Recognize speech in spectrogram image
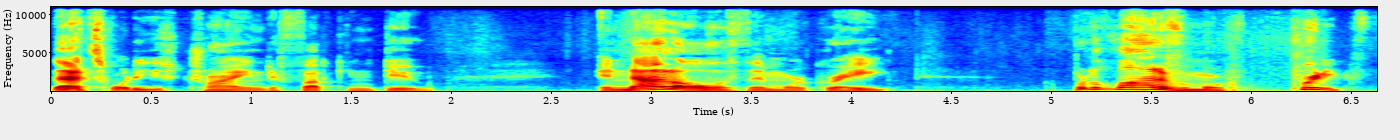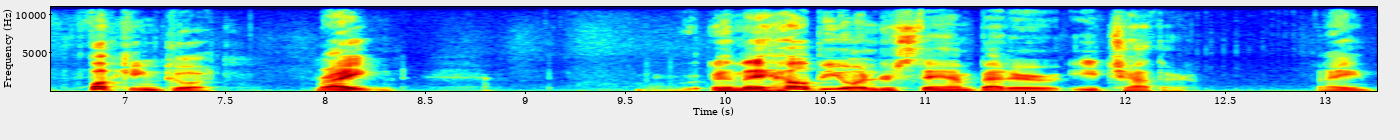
That's what he's trying to fucking do. And not all of them were great, but a lot of them were pretty fucking good, right? And they help you understand better each other, right?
